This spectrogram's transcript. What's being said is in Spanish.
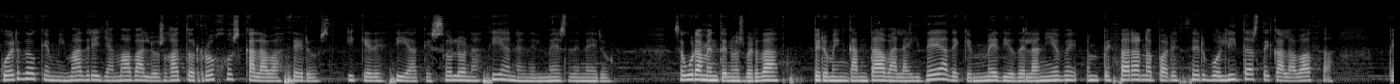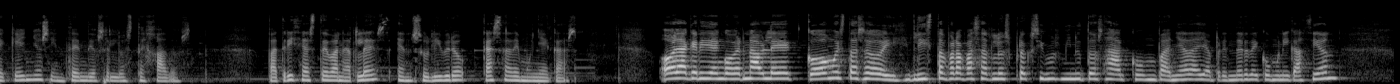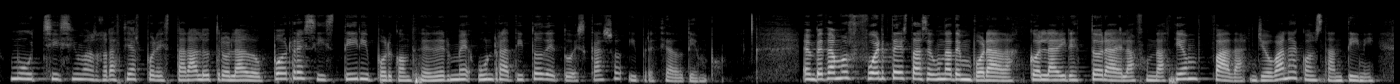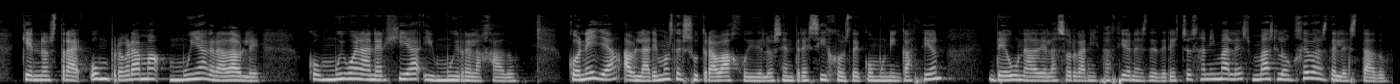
Recuerdo que mi madre llamaba a los gatos rojos calabaceros y que decía que solo nacían en el mes de enero. Seguramente no es verdad, pero me encantaba la idea de que en medio de la nieve empezaran a aparecer bolitas de calabaza, pequeños incendios en los tejados. Patricia Esteban Erlés en su libro Casa de Muñecas. Hola querida ingobernable, ¿cómo estás hoy? ¿Lista para pasar los próximos minutos acompañada y aprender de comunicación? Muchísimas gracias por estar al otro lado, por resistir y por concederme un ratito de tu escaso y preciado tiempo. Empezamos fuerte esta segunda temporada con la directora de la Fundación FADA, Giovanna Constantini, quien nos trae un programa muy agradable, con muy buena energía y muy relajado. Con ella hablaremos de su trabajo y de los entresijos de comunicación de una de las organizaciones de derechos animales más longevas del Estado,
